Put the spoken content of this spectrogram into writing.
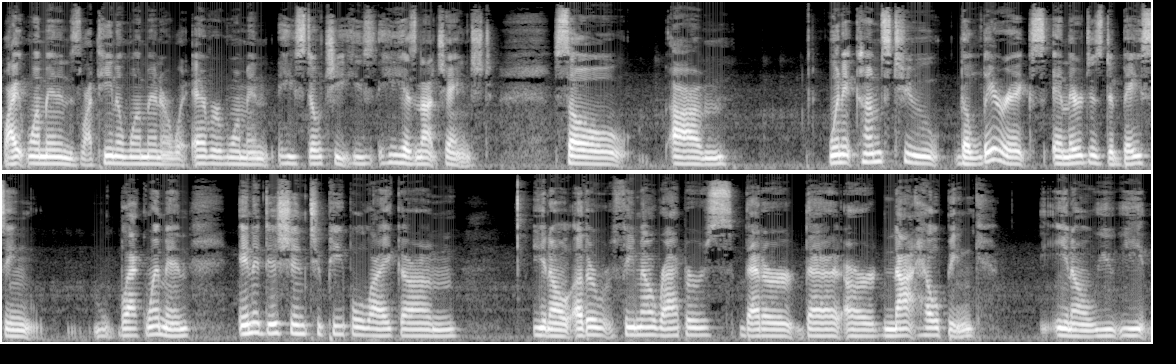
white woman and his Latina woman or whatever woman, he still cheat. He's, he has not changed. So um, when it comes to the lyrics and they're just debasing black women, in addition to people like, um, you know, other female rappers that are that are not helping. You know, you, you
